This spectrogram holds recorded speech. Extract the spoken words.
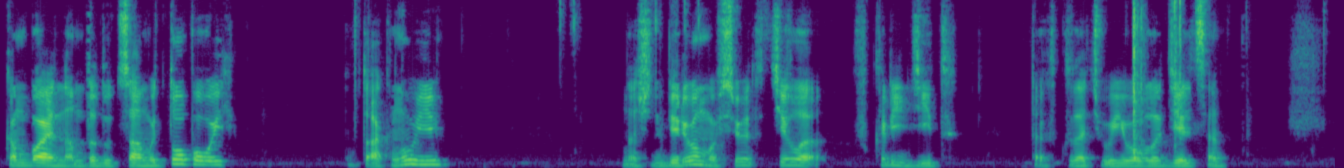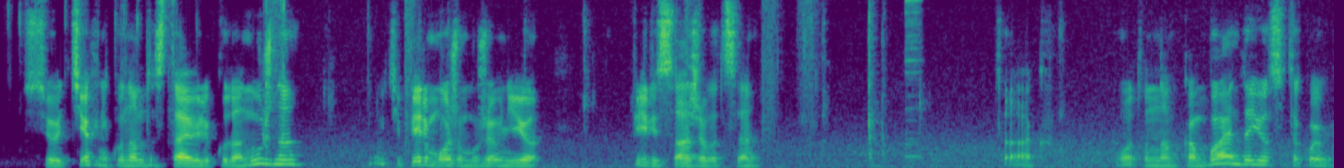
Комбайн нам дадут самый топовый. Так, ну и, значит, берем и все это тело в кредит, так сказать, у его владельца. Все, технику нам доставили куда нужно. Ну, теперь можем уже в нее пересаживаться. Так, вот он нам комбайн дается такой.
